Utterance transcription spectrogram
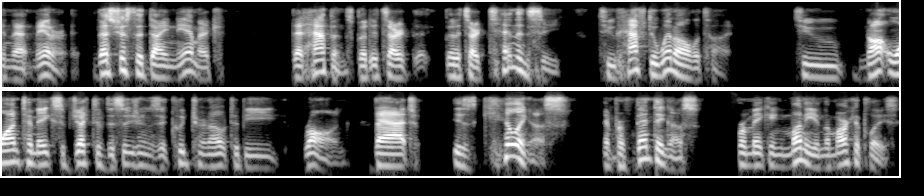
in that manner. That's just the dynamic that happens, but it's our but it's our tendency to have to win all the time, to not want to make subjective decisions that could turn out to be wrong. That is killing us and preventing us from making money in the marketplace.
